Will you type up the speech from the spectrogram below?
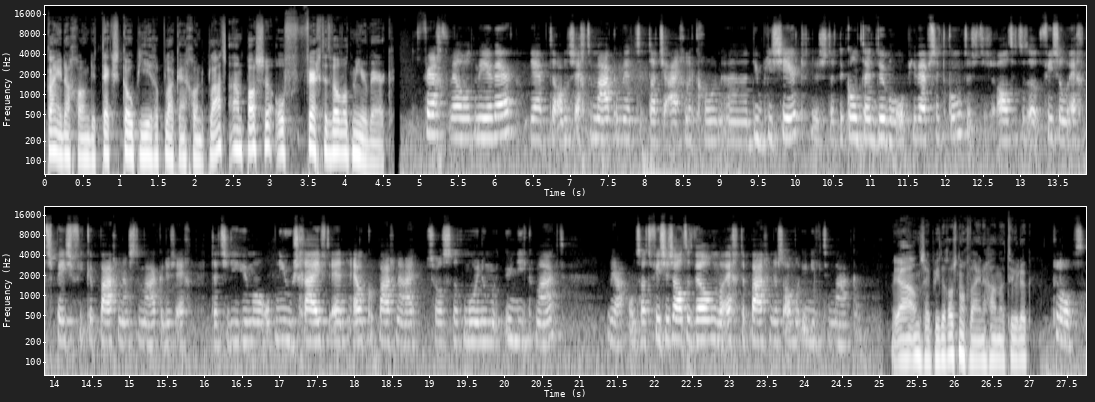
Kan je dan gewoon de tekst kopiëren, plakken en gewoon de plaats aanpassen? Of vergt het wel wat meer werk? Vergt wel wat meer werk. Je hebt anders echt te maken met dat je eigenlijk gewoon uh, dupliceert. Dus dat de content dubbel op je website komt. Dus het is altijd het advies om echt specifieke pagina's te maken. Dus echt dat je die helemaal opnieuw schrijft en elke pagina, zoals ze dat mooi noemen, uniek maakt. Ja, ons advies is altijd wel om echt de pagina's allemaal uniek te maken. Ja, anders heb je er alsnog weinig aan natuurlijk. Klopt.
